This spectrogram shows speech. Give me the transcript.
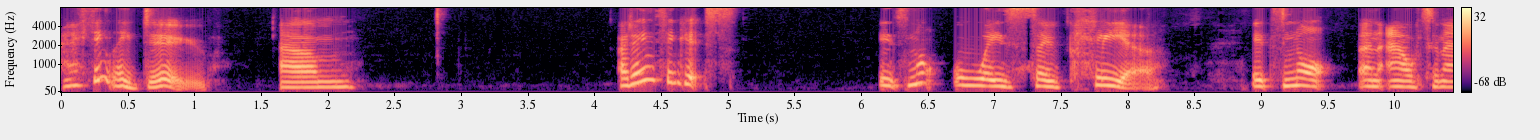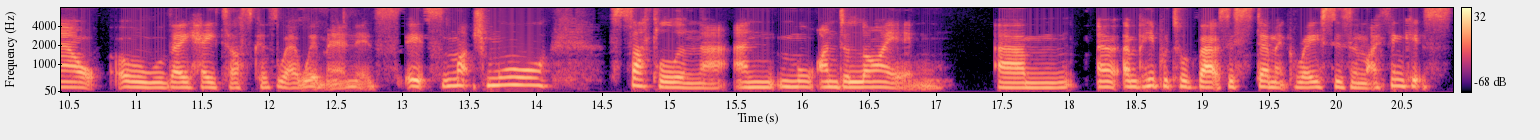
I think they do. Um, I don't think it's it's not always so clear. It's not an out and out oh they hate us because we're women. It's it's much more subtle than that and more underlying. Um, and people talk about systemic racism. I think it's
